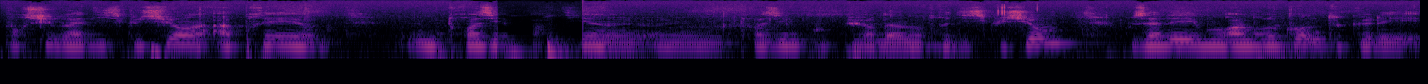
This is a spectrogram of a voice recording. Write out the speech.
poursuivre la discussion après euh, une troisième partie, une, troisième coupure dans notre discussion, vous allez vous rendre compte que les,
